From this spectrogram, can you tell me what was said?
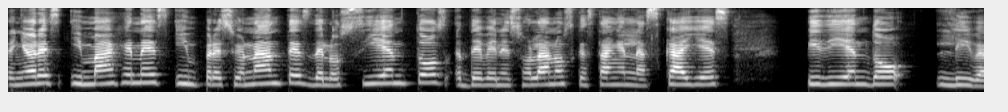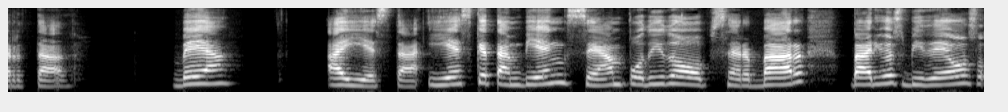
Señores, imágenes impresionantes de los cientos de venezolanos que están en las calles pidiendo libertad. Vea, ahí está. Y es que también se han podido observar varios videos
